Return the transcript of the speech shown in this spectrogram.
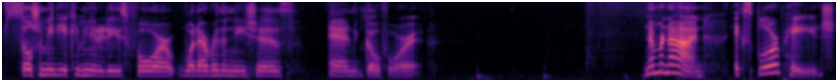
social media communities for whatever the niche is and go for it. Number nine, explore page.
